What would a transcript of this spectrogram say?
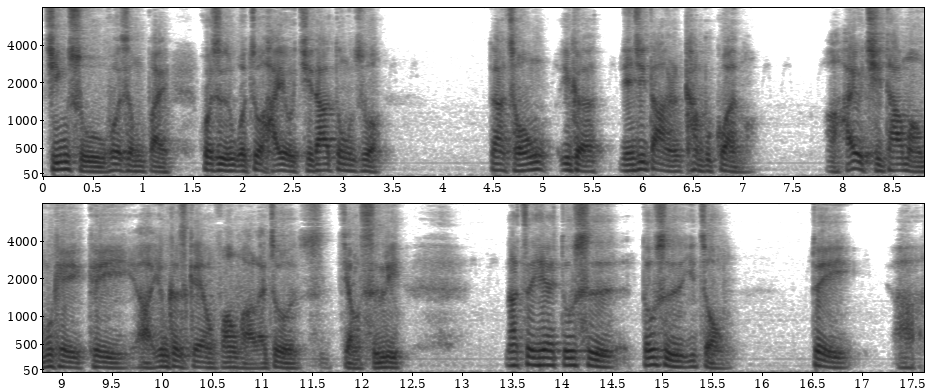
金属或什么摆，或是我做还有其他动作，那从一个年纪大的人看不惯嘛，啊还有其他嘛？我们可以可以啊用各式各样的方法来做讲实力，那这些都是都是一种对啊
